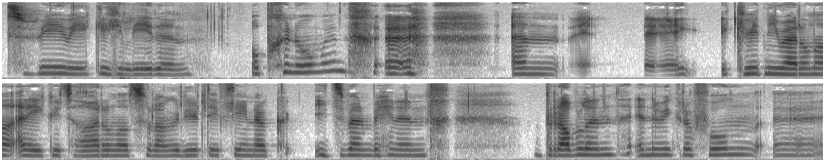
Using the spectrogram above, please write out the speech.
twee weken geleden opgenomen. Uh, en ik, weet niet waarom dat, ik weet waarom dat zo lang geduurd heeft tegen dat ik iets ben beginnen brabbelen in de microfoon. Uh,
